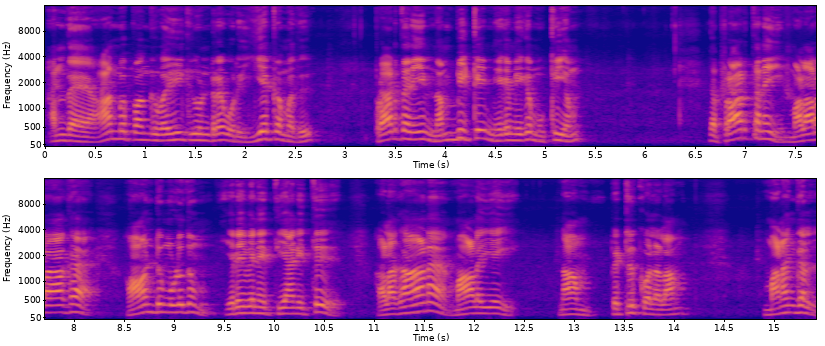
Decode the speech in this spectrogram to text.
அந்த ஆன்ம பங்கு வகிக்கின்ற ஒரு இயக்கம் அது. பிரார்த்தனையின் நம்பிக்கை மிக மிக முக்கியம். இந்த பிரார்த்தனை மலராக ஆண்டு முழுதும் இறைவனை தியானித்து அழகான மாலையை நாம் பெற்றுக்கொள்ளலாம் மனங்கள்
